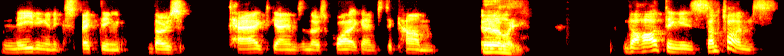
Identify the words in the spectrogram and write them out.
needing and expecting those tagged games and those quiet games to come early. early. The hard thing is sometimes,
